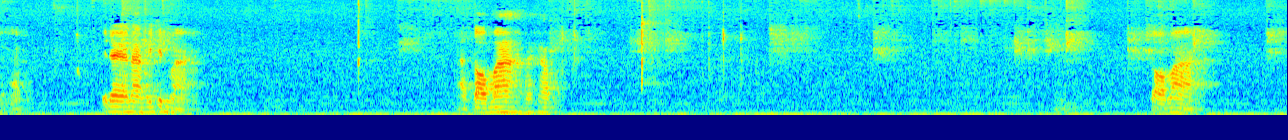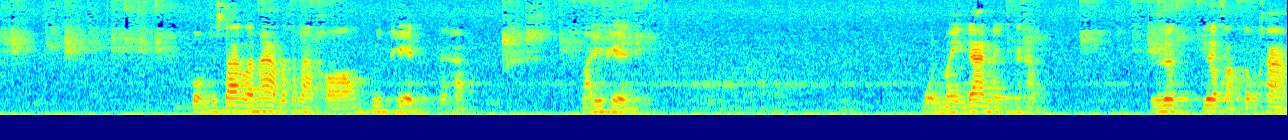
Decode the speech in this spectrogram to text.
นะครับจะได้ระนาบนี้ขึ้นมาต่อมานะครับต่อมา ผมจะสร้างระนาบลักษณะของมิดเพนนะครับ มาที่เพน หมุนมาอีกด้านหนึ่งนะครับ เลือกเลือกฝั่งตรงข้าม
